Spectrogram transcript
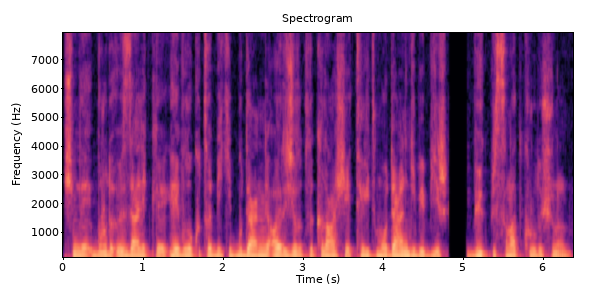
Şimdi burada özellikle Havelock'u tabii ki bu denli ayrıcalıklı kılan şey Tate Modern gibi bir büyük bir sanat kuruluşunun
